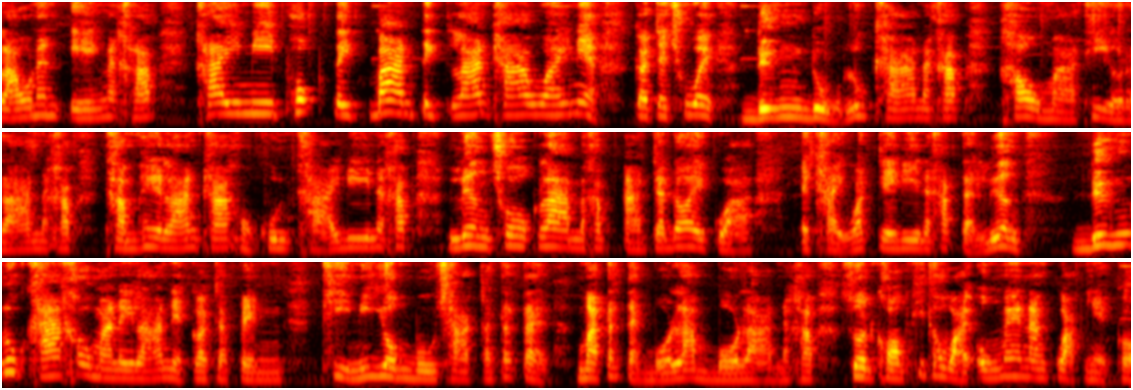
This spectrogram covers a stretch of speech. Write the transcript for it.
เรานั่นเองนะครับ ใครมีพกติดบ้านติดร้านค้าไว้เนี่ยก็จะช่วยดึงดูดลูกค้านะครับ เข้ามาที่ร้านนะครับทำให้ร้านค้าของคุณขายดีนะครับ เรื่องโชคลาภนะครับอาจจะด้อยกว่าไอ้ไข่วัดเจดีย์นะครับ แต่เรื่อง ดึงลูกค้าเข้ามาในร้านเนี่ยก็จะเป็นที่นิยมบูชากันตั้งแต่มาตั้งแต่โบราณโบราณนะครับ ส่วนของที่ถวายองค์แม่นางกวักเนี่ยก็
